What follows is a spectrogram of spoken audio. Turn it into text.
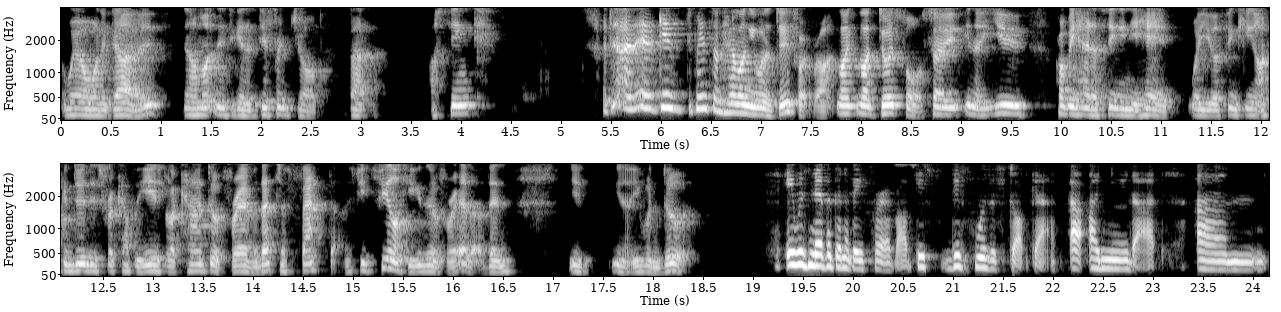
where I want to go, then I might need to get a different job. But I think it, again it depends on how long you want to do for it, right? Like like do it for. So you know you probably had a thing in your head where you were thinking I can do this for a couple of years, but I can't do it forever. That's a factor. If you feel like you can do it forever, then you you know you wouldn't do it. It was never going to be forever. This this was a stopgap. I, I knew that. Um,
